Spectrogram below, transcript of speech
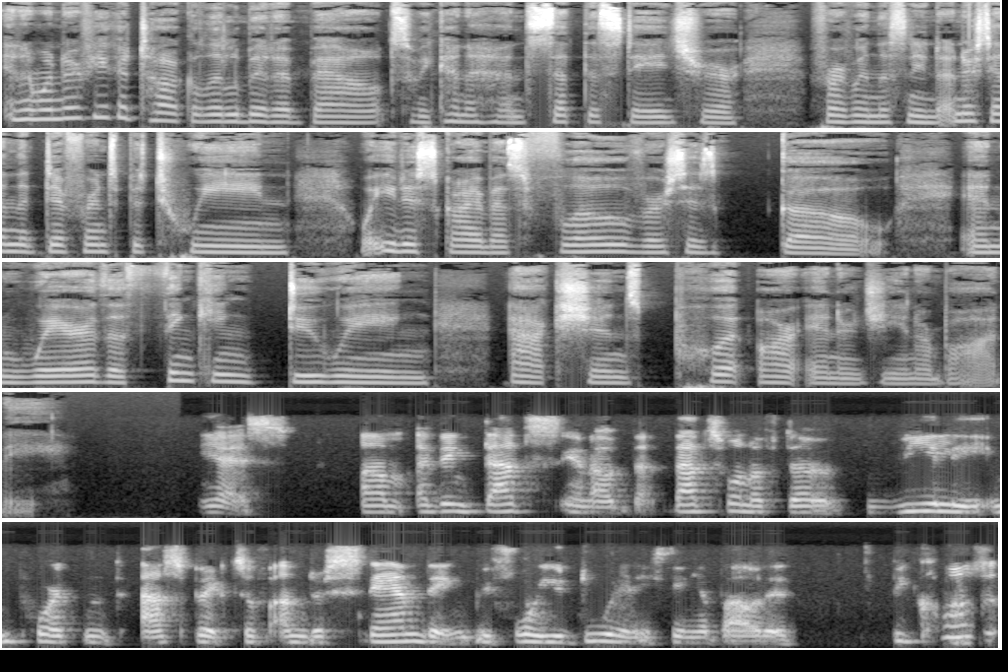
And I wonder if you could talk a little bit about, so we kind of had set the stage for, for everyone listening to understand the difference between what you describe as flow versus go and where the thinking, doing actions put our energy in our body. Yes. Um, I think that's, you know, that, that's one of the really important aspects of understanding before you do anything about it. Because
